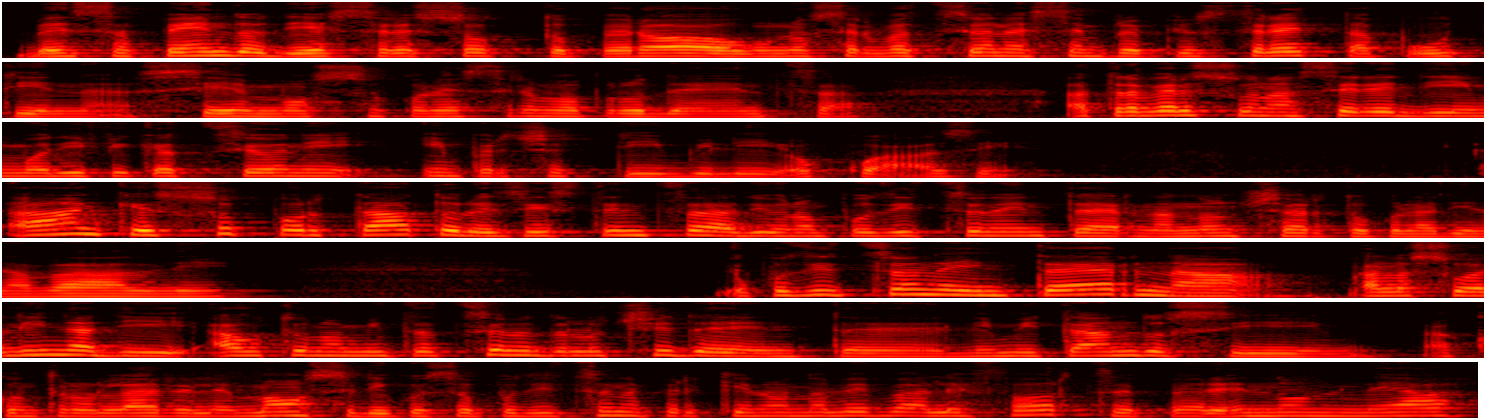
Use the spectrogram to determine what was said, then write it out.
Ben sapendo di essere sotto però un'osservazione sempre più stretta, Putin si è mosso con estrema prudenza, attraverso una serie di modificazioni impercettibili o quasi ha anche sopportato l'esistenza di un'opposizione interna, non certo quella di Navalny. L'opposizione interna alla sua linea di autonomizzazione dell'Occidente, limitandosi a controllare le mosse di questa opposizione perché non aveva le forze per, e non ne ha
